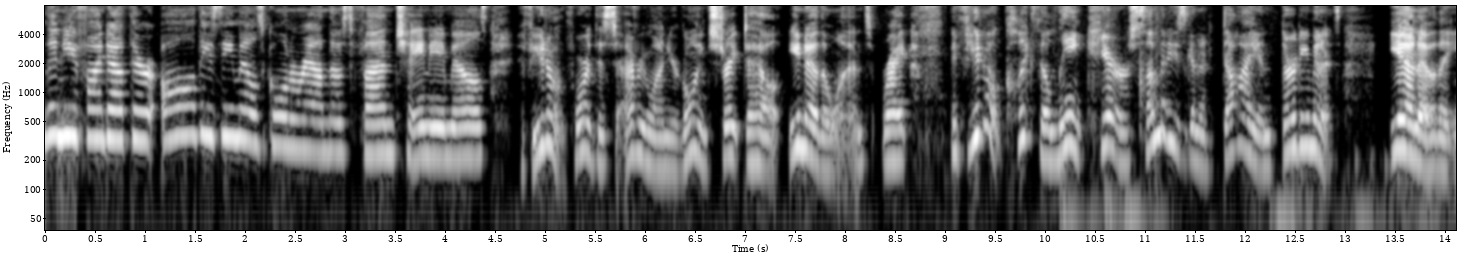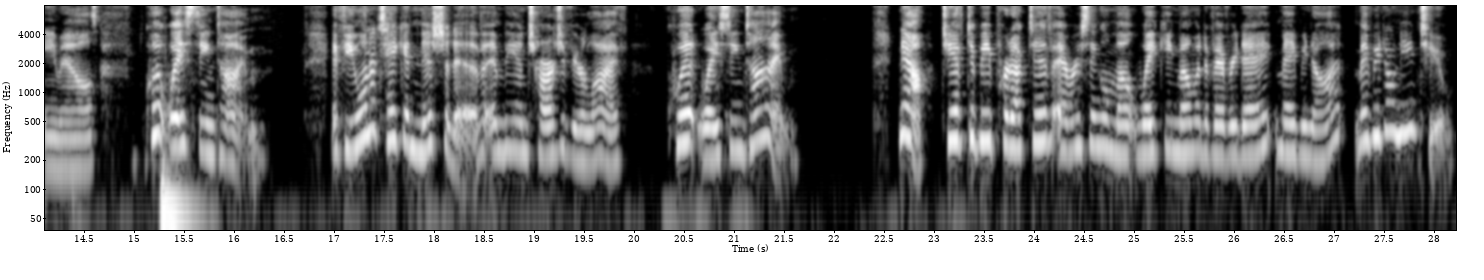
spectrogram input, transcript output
Then you find out there are all these emails going around, those fun chain emails. If you don't forward this to everyone, you're going straight to hell. You know the ones, right? If you don't click the link here, somebody's going to die in 30 minutes. You know the emails. Quit wasting time. If you want to take initiative and be in charge of your life, quit wasting time. Now, do you have to be productive every single mo- waking moment of every day? Maybe not. Maybe you don't need to.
